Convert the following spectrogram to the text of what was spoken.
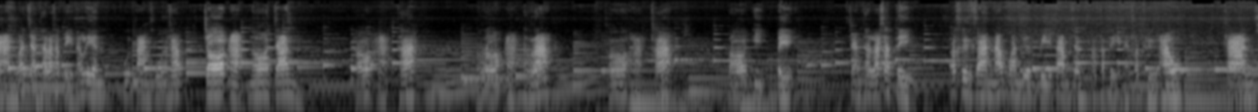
อ่านว่าจันทรคตินักเรียนพูดตามครูนะครับ จออะนอจันรออะทะรออะระพออะคะตออิติ จันทรคติ ก็คือการนับวันเดือนปีตามจันทรคติเนี่ยก็ถือเอาการโค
